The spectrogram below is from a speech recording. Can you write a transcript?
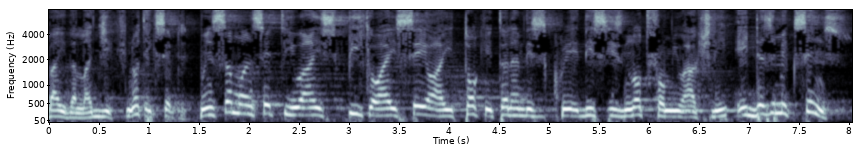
by the logic. Not accepted. When someone said to you, I speak or I say or I talk, you tell him this is, this is not from you actually, it doesn't make sense.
